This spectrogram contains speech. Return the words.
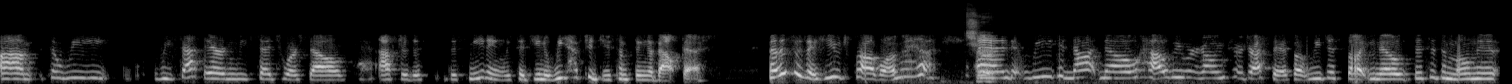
Um, so we we sat there and we said to ourselves after this this meeting, we said, you know, we have to do something about this. Now, this is a huge problem. Sure. and we did not know how we were going to address it, but we just thought, you know, this is a moment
